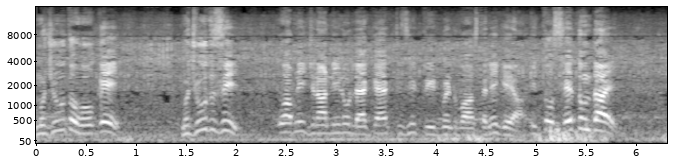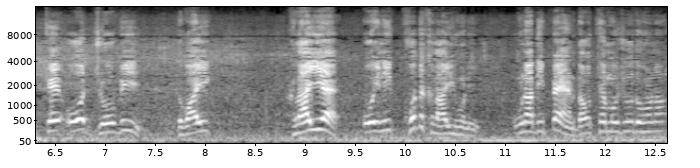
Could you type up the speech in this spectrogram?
ਮੌਜੂਦ ਹੋ ਕੇ ਮੌਜੂਦ ਸੀ। ਉਹ ਆਪਣੀ ਜਨਾਨੀ ਨੂੰ ਲੈ ਕੇ ਕਿਸੇ ਟ੍ਰੀਟਮੈਂਟ ਵਾਸਤੇ ਨਹੀਂ ਗਿਆ। ਇਤੋਂ ਸਿੱਧ ਹੁੰਦਾ ਹੈ ਕਿ ਉਹ ਜੋ ਵੀ ਦਵਾਈ ਖਲਾਈ ਹੈ, ਉਹ ਇਨੀ ਖੁਦ ਖਲਾਈ ਹੋਣੀ। ਉਹਨਾਂ ਦੀ ਭੈਣ ਦਾ ਉੱਥੇ ਮੌਜੂਦ ਹੋਣਾ,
